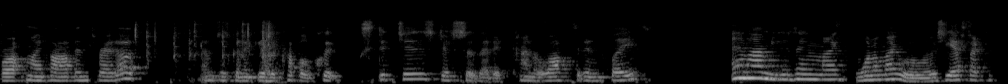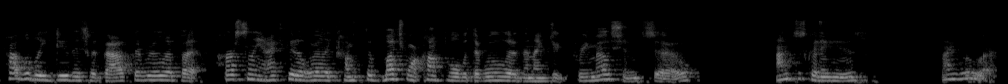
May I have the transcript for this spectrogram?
brought my bobbin thread up. I'm just going to give a couple quick stitches just so that it kind of locks it in place. And I'm using my one of my rulers. Yes, I could probably do this without the ruler, but personally I feel really comfortable, much more comfortable with the ruler than I do free motion. So I'm just going to use my ruler.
